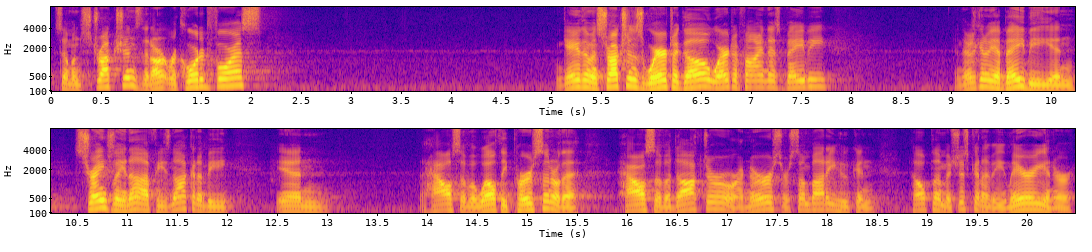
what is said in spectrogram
some instructions that aren't recorded for us. He gave them instructions where to go, where to find this baby. And there's going to be a baby, and strangely enough, he's not going to be in the house of a wealthy person or the house of a doctor or a nurse or somebody who can help them. It's just going to be Mary and her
